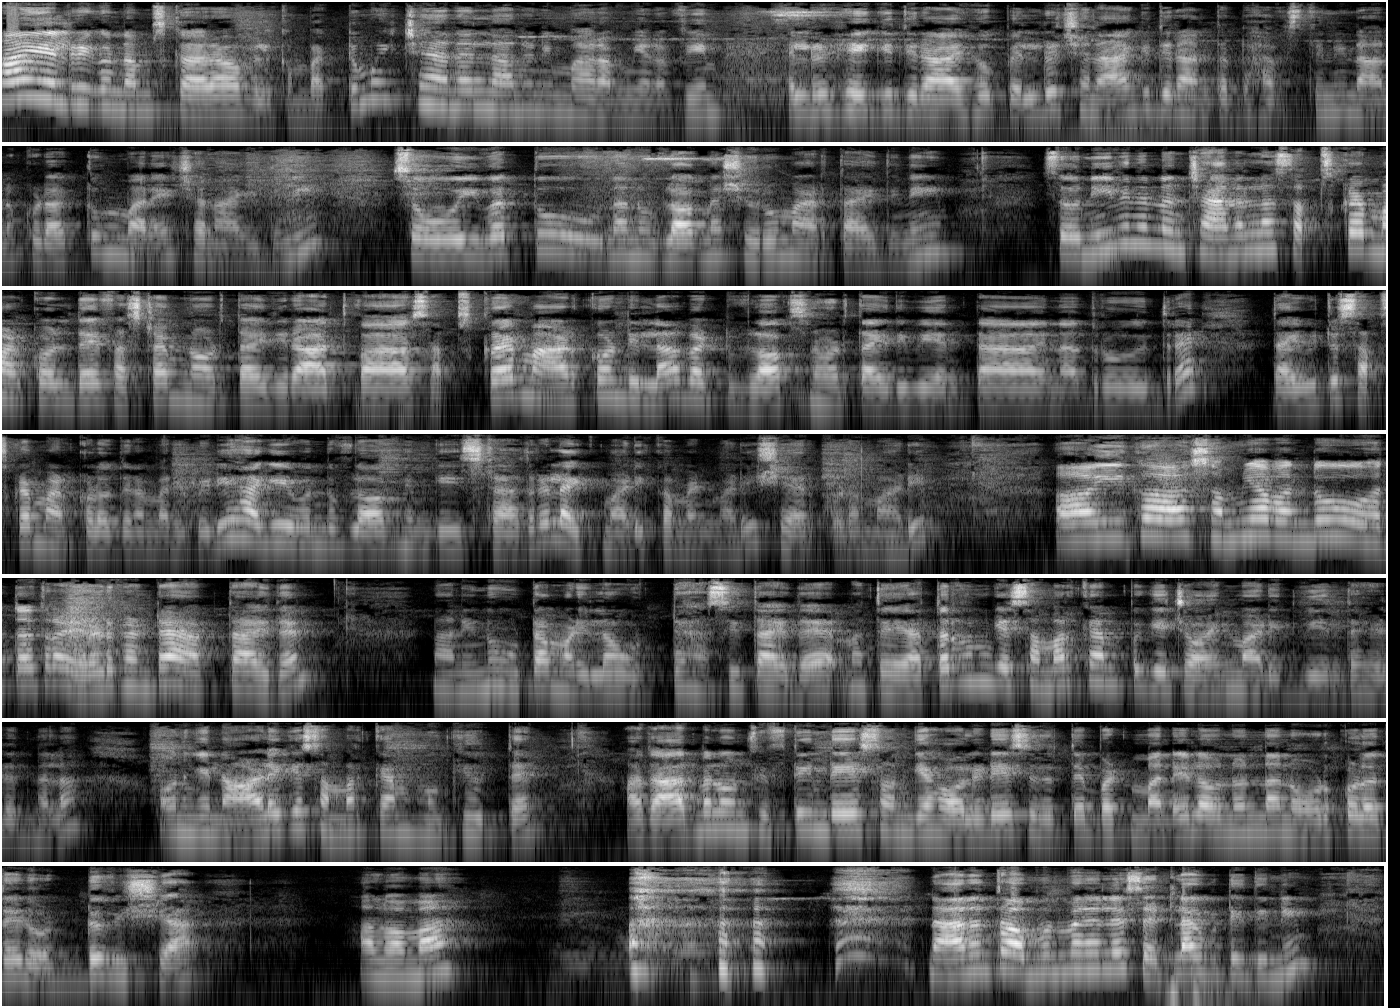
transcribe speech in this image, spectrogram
Hi ಎಲ್ರಿಗೂ ನಮಸ್ಕಾರ. Welcome back to my channel ನಾನು ನಿಮ್ಮ ರಮ್ಯ ನವೀನ್. ಎಲ್ಲರೂ ಹೇಗಿದ್ದೀರಾ? ಐ ಹೋಪ್ ಎಲ್ಲರೂ ಚೆನ್ನಾಗಿದ್ದೀರಾ ಅಂತ ಭಾವಿಸ್ತೀನಿ. ನಾನು ಕೂಡ ತುಂಬಾ ಚೆನ್ನಾಗಿದ್ದೀನಿ. ಸೊ ಇವತ್ತು ನಾನು ವ್ಲಾಗ್ನ ಶುರು ಮಾಡ್ತಾ ಇದ್ದೀನಿ. ಸೊ ನೀವೇನು ನನ್ನ ಚಾನಲ್ನ ಸಬ್ಸ್ಕ್ರೈಬ್ ಮಾಡ್ಕೊಳ್ದೆ ಫಸ್ಟ್ ಟೈಮ್ ನೋಡ್ತಾ ಇದ್ದೀರಾ ಅಥವಾ ಸಬ್ಸ್ಕ್ರೈಬ್ ಮಾಡ್ಕೊಂಡಿಲ್ಲ ಬಟ್ ವ್ಲಾಗ್ಸ್ ನೋಡ್ತಾ ಇದ್ದೀವಿ ಅಂತ ಏನಾದರೂ ಇದ್ದರೆ ದಯವಿಟ್ಟು ಸಬ್ಸ್ಕ್ರೈಬ್ ಮಾಡ್ಕೊಳ್ಳೋದನ್ನ ಮರಿಬೇಡಿ. ಹಾಗೆ ಒಂದು ವ್ಲಾಗ್ ನಿಮಗೆ ಇಷ್ಟ ಆದರೆ ಲೈಕ್ ಮಾಡಿ ಕಮೆಂಟ್ ಮಾಡಿ ಶೇರ್ ಕೂಡ ಮಾಡಿ. ಈಗ ಸಮಯ ಬಂದು ಹತ್ತತ್ರ ಎರಡು ಗಂಟೆ ಆಗ್ತಾ ಇದೆ. ನಾನಿನ್ನೂ ಊಟ ಮಾಡಿಲ್ಲ, ಹೊಟ್ಟೆ ಹಸಿತಾ ಇದೆ. ಮತ್ತು ಅಥರ್ವನ್ಗೆ ಸಮರ್ ಕ್ಯಾಂಪ್ಗೆ ಜಾಯಿನ್ ಮಾಡಿದ್ವಿ ಅಂತ ಹೇಳಿದ್ನಲ್ಲ, ಅವನಿಗೆ ನಾಳೆಗೆ ಸಮರ್ ಕ್ಯಾಂಪ್ ಮುಗಿಯುತ್ತೆ. ಅದಾದಮೇಲೆ ಒಂದು ಫಿಫ್ಟೀನ್ ಡೇಸ್ ಅವನಿಗೆ ಹಾಲಿಡೇಸ್ ಇರುತ್ತೆ ಬಟ್ ಮನೇಲಿ ಅವನನ್ನ ನೋಡ್ಕೊಳ್ಳೋದೇ ದೊಡ್ಡ ವಿಷಯ. ಅಲ್ವಮ್ಮ ನಾನಂತೂ ಅಮ್ಮನ ಮನೆಯಲ್ಲೇ ಸೆಟ್ಲ್ ಆಗಿಬಿಟ್ಟಿದ್ದೀನಿ.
